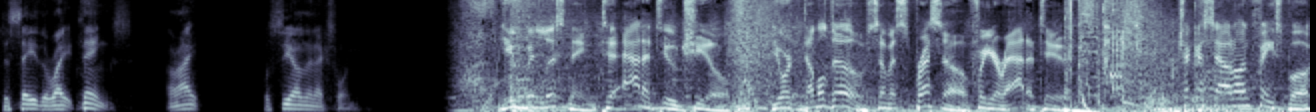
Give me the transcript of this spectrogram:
to say the right things. All right. We'll see you on the next one. You've been listening to Attitude Shield, your double dose of espresso for your attitude. Check us out on Facebook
